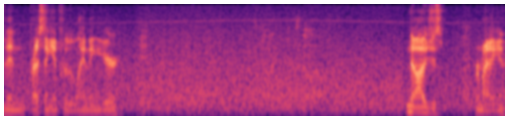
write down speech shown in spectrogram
And then pressing it for the landing gear. You're still out. No, I was just reminding you.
